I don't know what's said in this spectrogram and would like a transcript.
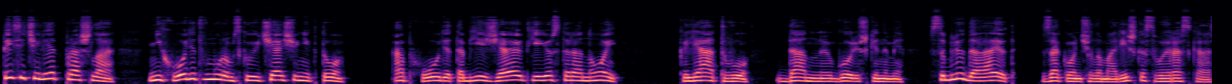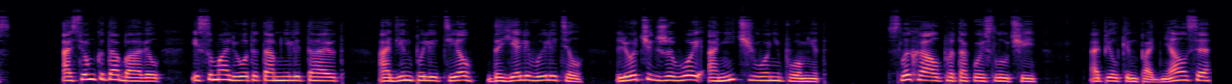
тысячи лет прошла, не ходит в Муромскую чащу никто. Обходят, объезжают ее стороной. Клятву, данную Горюшкиными, соблюдают, закончила Маришка свой рассказ. А Семка добавил, и самолеты там не летают. Один полетел, да еле вылетел. Летчик живой, а ничего не помнит. Слыхал про такой случай. Опилкин поднялся,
